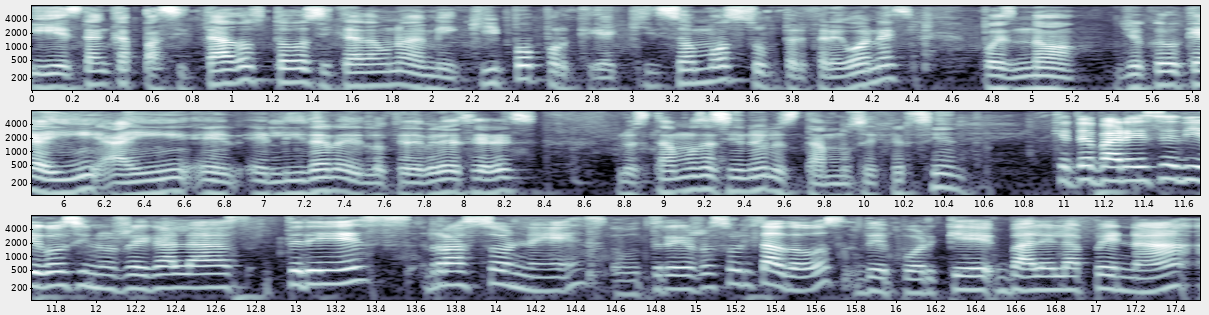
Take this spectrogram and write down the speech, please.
y están capacitados todos y cada uno de mi equipo porque aquí somos súper fregones, pues no, yo creo que ahí, ahí el, líder eh, lo que debería hacer es lo estamos haciendo y lo estamos ejerciendo. ¿Qué te parece, Diego, si nos regalas tres razones o tres resultados de por qué vale la pena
